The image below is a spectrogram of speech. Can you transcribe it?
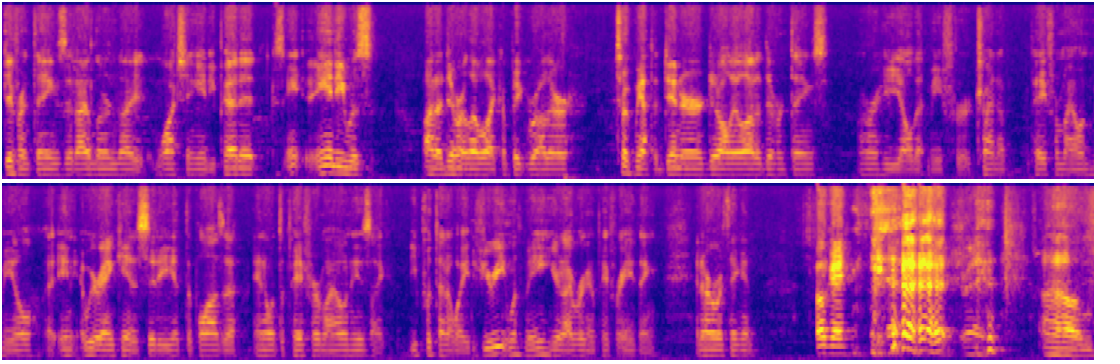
different things that I learned by watching Andy Pettitte because Andy was on a different level, like a big brother. Took me out to dinner, did all a lot of different things. Or he yelled at me for trying to pay for my own meal. Uh, we were in Kansas City at the Plaza, and I went to pay for my own. He's like, "You put that away. If you're eating with me, you're never going to pay for anything." And I remember thinking, "Okay." Right. um,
